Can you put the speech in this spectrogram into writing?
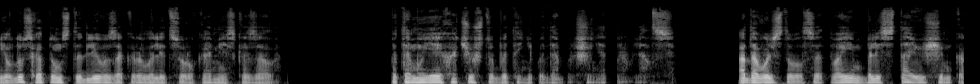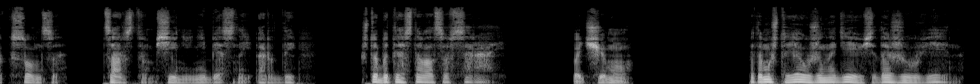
Елдус Хатун стыдливо закрыла лицо руками и сказала, — Потому я и хочу, чтобы ты никуда больше не отправлялся, а довольствовался твоим блистающим, как солнце, царством синей небесной Орды, чтобы ты оставался в сарае. — Почему? — Потому что я уже надеюсь и даже уверена,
